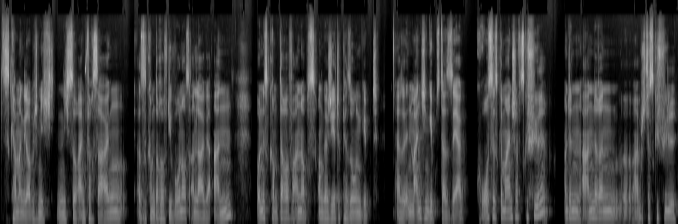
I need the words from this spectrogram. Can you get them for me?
Das kann man, glaube ich, nicht, nicht so einfach sagen. Also es kommt auch auf die Wohnhausanlage an und es kommt darauf an, ob es engagierte Personen gibt. Also in manchen gibt es da sehr großes Gemeinschaftsgefühl und in anderen äh, habe ich das Gefühl,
